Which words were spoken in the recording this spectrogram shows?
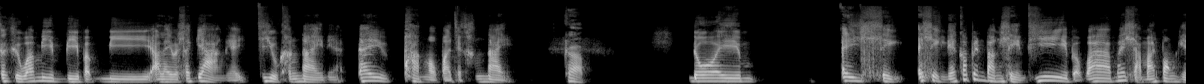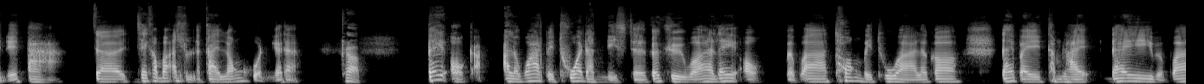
ก็คือว่ามีมีแบบมีอะไรสักอย่างเนี่ย ที่อยู่ข้างในเนี่ย ได้พังออกมาจากข้างใน ครับ โดย ไอ้สิ่งไอ้สิ่งเนี้ยก็เป็นบางสิ่งที่แบบว่าไม่สามารถมองเห็นด้วยตา จะใช้คำว่าอสุรกายล่องหนก็ได้ครับ ได้ออกอารวาสไปทั่วดันนิสเตอร์ก็คือว่าได้ออกแบบว่าท่องไปทั่ว แล้วก็ได้ไปทำลายได้แบบว่า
